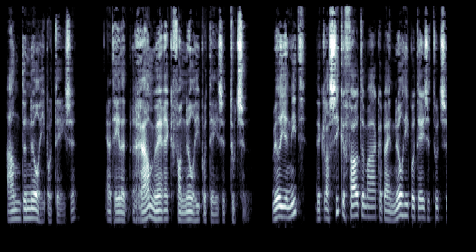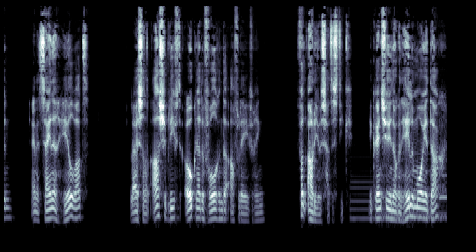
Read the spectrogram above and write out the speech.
aan de nulhypothese en het hele raamwerk van nulhypothese toetsen. Wil je niet de klassieke fouten maken bij nulhypothese toetsen, en het zijn er heel wat, luister dan alsjeblieft ook naar de volgende aflevering van Audiostatistiek. Ik wens jullie nog een hele mooie dag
